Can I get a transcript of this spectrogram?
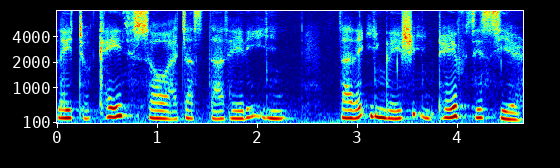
little kids, so I just started in study English in TAFE this year.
